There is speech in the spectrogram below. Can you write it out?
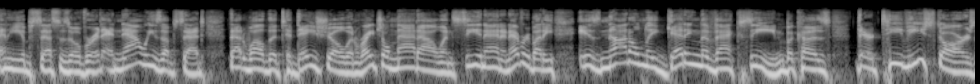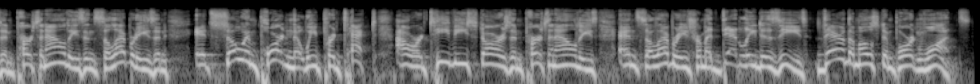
and he obsesses over it. And now he's upset that while the Today Show and Rachel Maddow and CNN and everybody is not only getting the vaccine because they're TV stars and personalities and celebrities. And it's so important that we protect our TV stars and personalities and celebrities from a deadly disease. They're the most important ones.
